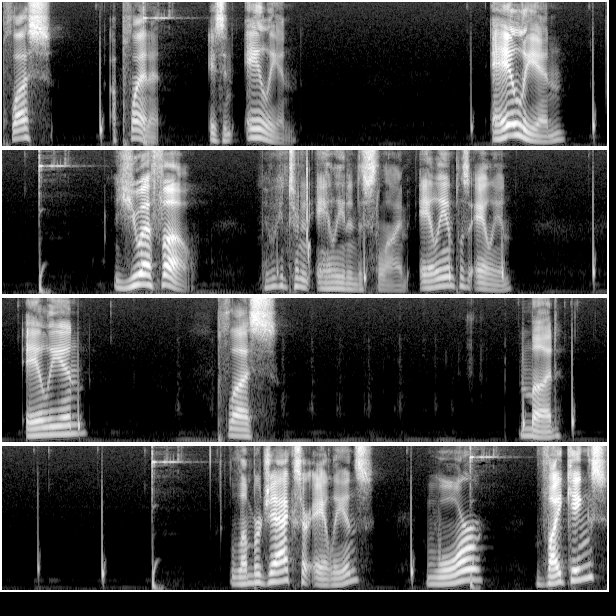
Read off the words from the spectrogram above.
plus a planet is an alien. Alien UFO Maybe we can turn an alien into slime. Alien plus alien. Alien plus mud. Lumberjacks are aliens. War. Vikings.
